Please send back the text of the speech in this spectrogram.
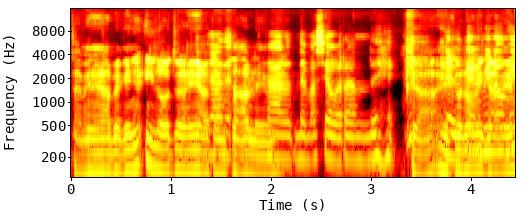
también era pequeño y lo otro era Era de- inalcanzable. Claro, demasiado grande. Claro, que el económicamente,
